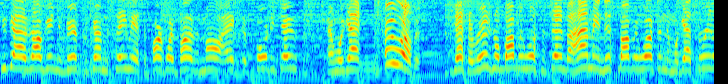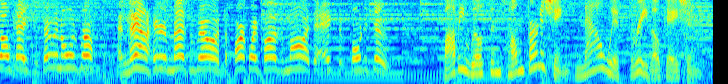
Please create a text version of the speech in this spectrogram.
You guys all getting your vehicle to come and see me at the Parkway Plaza Mall, exit 42. And we got two of us. We got the original Bobby Wilson standing behind me and this Bobby Wilson, and we got three locations, two in Owensboro and now here in Madisonville at the Parkway Plaza Mall at the exit 42. Bobby Wilson's Home Furnishings, now with three locations.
